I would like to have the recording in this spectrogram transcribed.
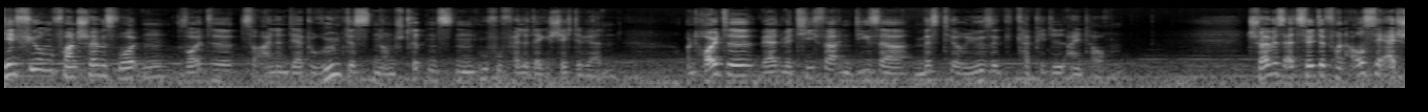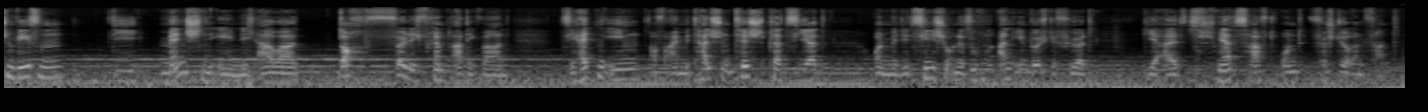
Die Entführung von Travis Walton sollte zu einem der berühmtesten und umstrittensten UFO-Fälle der Geschichte werden. Und heute werden wir tiefer in dieser mysteriöse Kapitel eintauchen. Travis erzählte von außerirdischen Wesen, die menschenähnlich, aber doch völlig fremdartig waren. Sie hätten ihn auf einem metallischen Tisch platziert und medizinische Untersuchungen an ihm durchgeführt, die er als schmerzhaft und verstörend fand.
